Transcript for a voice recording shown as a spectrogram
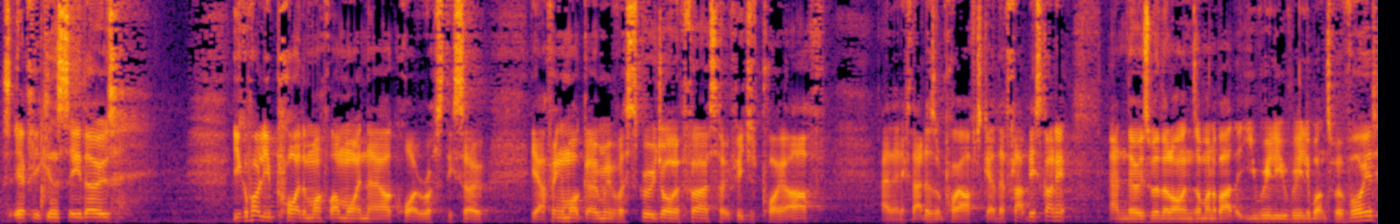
So if you can see those, you can probably pry them off. On mine, they are quite rusty. So yeah, I think I might go with a screwdriver first, hopefully just pry it off. And then if that doesn't pry off, just get the flap disc on it. And those were the lines I'm on about that you really, really want to avoid.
